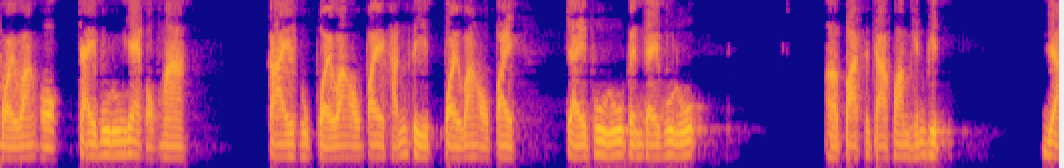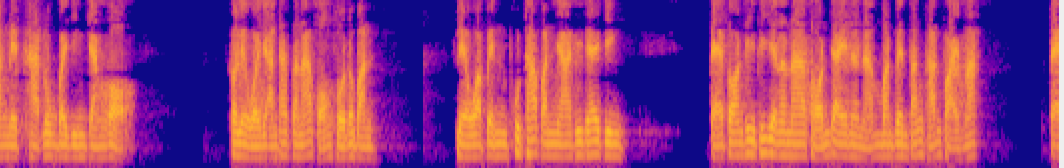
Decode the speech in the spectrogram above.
ปล่อยวางออก ใจผู้รู้แยกออกมากายถูกปล่อยวางออกไป ขันสี่ปล่อยวางออกไป ใจผู้รู้เป็นใจผู้รู้อ่าปราศจากความเห็นผิด อย่างเด็ดขาดลงไปจริงจังก็เขาเรียกว่ายานทัศนะของโสดาบันเรียกว่าเป็นพุทธปัญญาที่แท้จริง แต่ตอนที่พิจารณาสอนใจนั่นนะมันเป็นสังขารฝ่ายมรรคแต่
